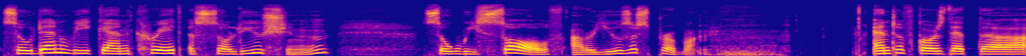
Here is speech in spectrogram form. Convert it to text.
so then we can create a solution so we solve our users problem. And of course that uh,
